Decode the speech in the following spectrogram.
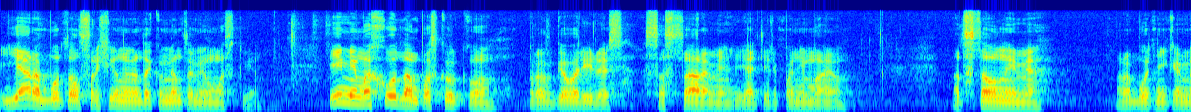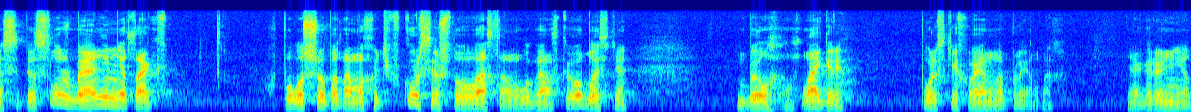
Я работал с архивными документами в Москве. И мимоходом, поскольку разговорились со старыми, я теперь понимаю, отставными работниками спецслужбы, они мне так в полушепотом, а хоть в курсе, что у вас там в Луганской области был лагерь польских военнопленных. Я говорю, нет.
